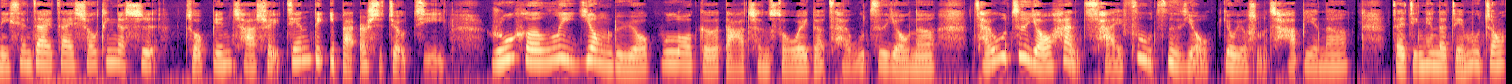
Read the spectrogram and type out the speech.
你现在在收听的是《左边茶水间》第一百二十九集。如何利用旅游部落格达成所谓的财务自由呢？财务自由和财富自由又有什么差别呢？在今天的节目中，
